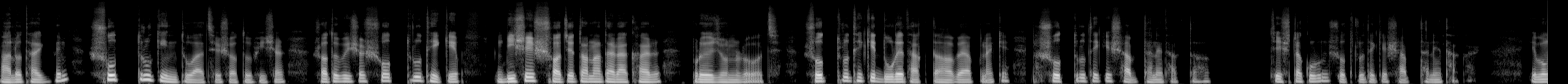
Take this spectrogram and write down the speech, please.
ভালো থাকবেন। শত্রু কিন্তু আছে শতভিষার। শতভিষার শত্রু থেকে বিশেষ সচেতনতা রাখার প্রয়োজন রয়েছে। শত্রু থেকে দূরে থাকতে হবে আপনাকে। শত্রু থেকে সাবধানে থাকতে হবে। চেষ্টা করুন শত্রু থেকে সাবধানে থাকার। এবং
